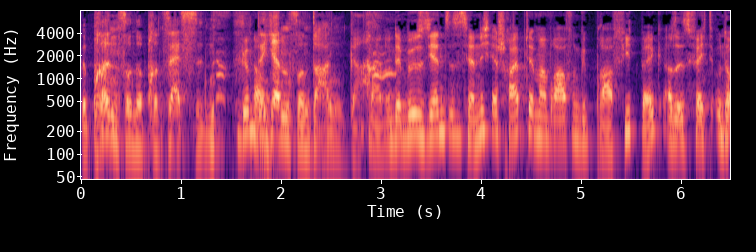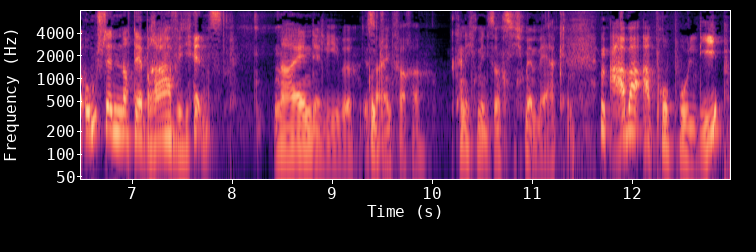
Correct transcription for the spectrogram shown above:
Der Prinz und der Prinzessin. Genau. Der Jens und der Anka. Nein, und der böse Jens ist es ja nicht. Er schreibt ja immer brav und gibt brav Feedback. Also ist vielleicht unter Umständen noch der brave Jens. Nein, der Liebe. Ist einfacher. Kann ich mir sonst nicht mehr merken. Aber apropos lieb,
